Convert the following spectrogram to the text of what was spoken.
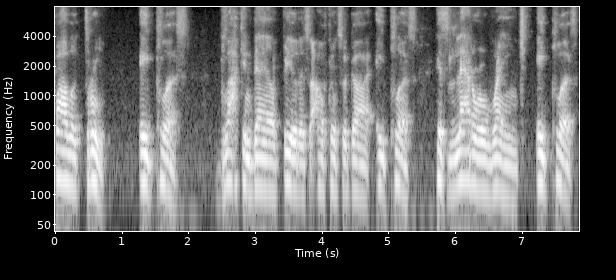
follow through, A plus. Blocking downfield as an offensive guard, A plus. His lateral range, A plus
